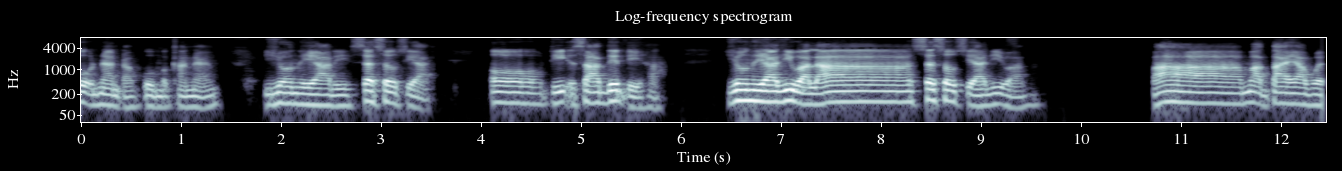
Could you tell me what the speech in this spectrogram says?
ကိုအနှံ့တော့ကိုမခံနိုင်ယွန်တရားတွေဆက်ဆုပ်เสียအော်ဒီအစာသစ်တွေဟာယ ယွန်တရားကြီးပါလားဆက်ဆုပ်เสียကြီးပါလား ဘာမှတာယာပွဲ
